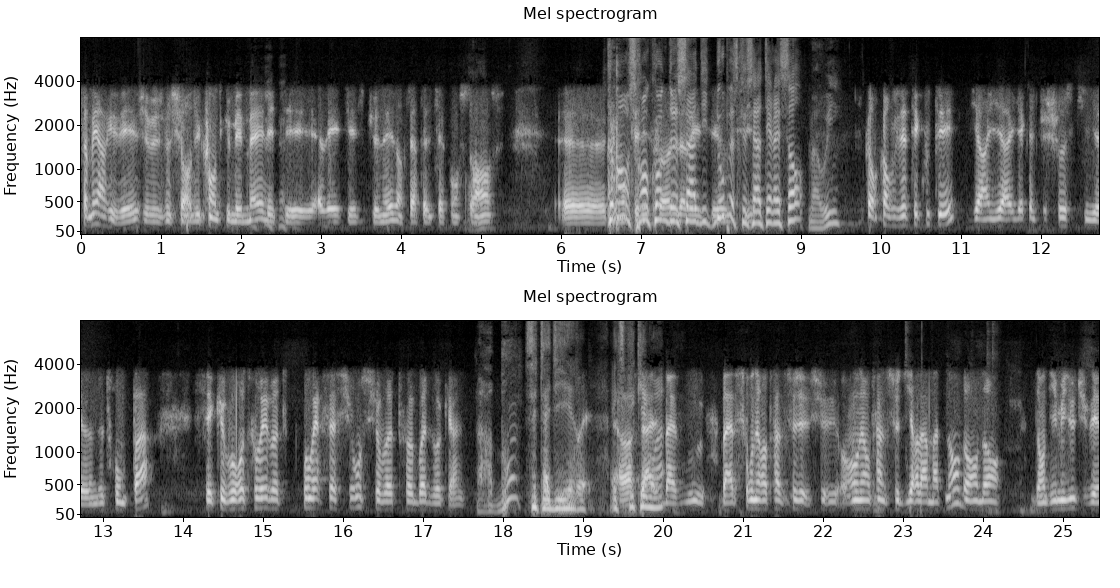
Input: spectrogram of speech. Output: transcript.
ça m'est arrivé. Je, je me suis rendu compte que mes mails étaient, avaient été espionnés dans certaines circonstances. Euh, Comment on se rend compte de ça? Dites-nous, parce que c'est intéressant. Bah oui. quand, quand vous êtes écouté, il y a, il y, a, il y a quelque chose qui euh, ne trompe pas, c'est que vous retrouvez votre conversation sur votre boîte vocale. Ah bon? C'est-à-dire? Ouais. Expliquez-moi. bah, bah, parce qu'on est en train de se, se- on est en train de se dire là maintenant, dans, dans, dans 10 minutes, je vais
